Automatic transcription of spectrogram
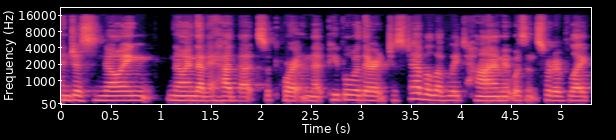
and just knowing knowing that I had that support and that people were there just to have a lovely time. It wasn't sort of like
